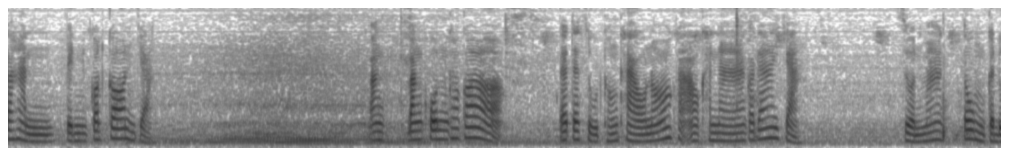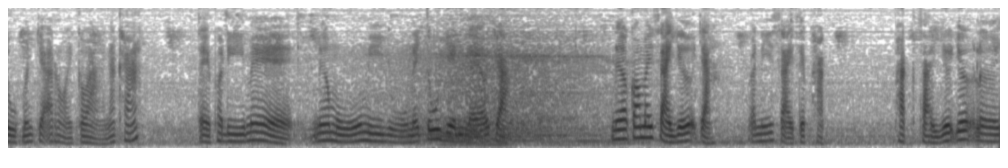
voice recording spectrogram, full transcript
ก็หั่นเป็นก้อนๆจ้ะ บางบางคนเขาก็ แล้วแต่สูตรของเขาเนาะเขาเอาคะน้าก็ได้จ้ะ ส่วนมากต้มกระดูกมันจะอร่อยกว่านะคะ แต่พอดีแม่เนื้อหมูมีอยู่ในตู้เย็นแล้วจ้ะ เนื้อก็ไม่ใส่เยอะจ้ะ วันนี้ใส่แต่ผัก ผักใส่เยอะๆเลย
